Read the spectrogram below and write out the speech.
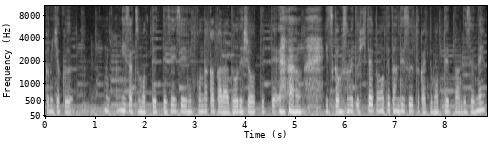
組曲2冊持ってって先生にこの中からどうでしょうって言って いつか娘と弾きたいと思ってたんですとか言って持ってったんですよね。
